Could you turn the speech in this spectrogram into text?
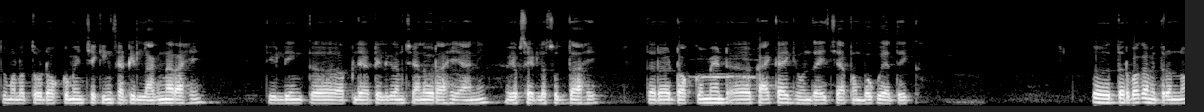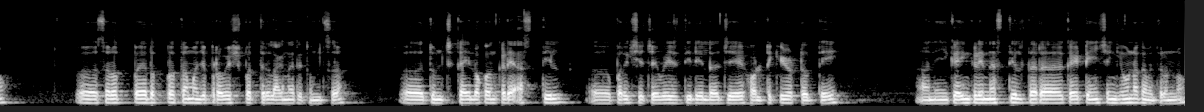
तुम्हाला तो डॉक्युमेंट चेकिंगसाठी लागणार आहे. ती लिंक आपल्या टेलिग्राम चॅनलवर आहे आणि वेबसाईटलासुद्धा आहे. तर डॉक्युमेंट काय काय घेऊन जायचे आपण बघूयात एक. तर बघा मित्रांनो सर्वात पहिलं प्रथम म्हणजे प्रवेशपत्र लागणार आहे तुमचं. तुमचे काही लोकांकडे असतील परीक्षेच्या वेळेस दिलेलं जे हॉल तिकीट होतं ते. आणि काहींकडे नसतील तर काही टेन्शन घेऊ नका मित्रांनो.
